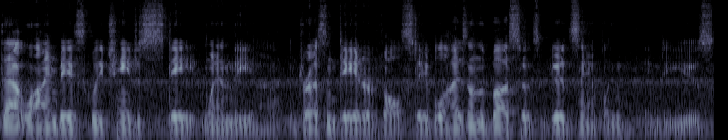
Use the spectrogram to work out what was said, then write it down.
that line basically changes state when the uh, address and data have all stabilized on the bus, so it's a good sampling thing to use.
